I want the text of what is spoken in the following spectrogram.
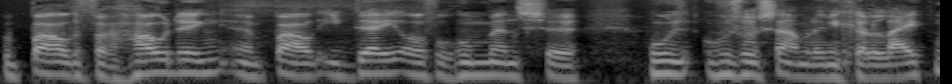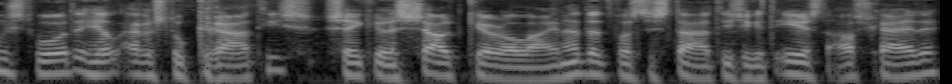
Bepaalde verhouding, een bepaald idee over hoe mensen, hoe, hoe zo'n samenleving geleid moest worden. Heel aristocratisch, zeker in South Carolina. Dat was de staat die zich het eerst afscheidde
